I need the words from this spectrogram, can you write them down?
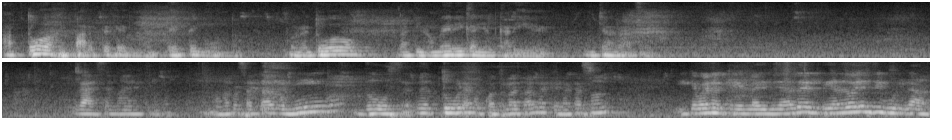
a todas partes de, este mundo, sobre todo Latinoamérica y el Caribe. Muchas gracias. Gracias, maestro. Vamos a pasar el domingo 12 de octubre a las 4 de la tarde, que es la casón. Y que bueno, que la idea del día de hoy es divulgar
